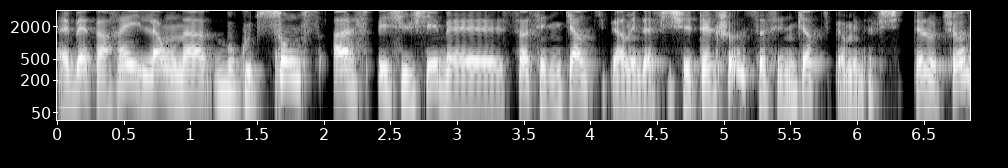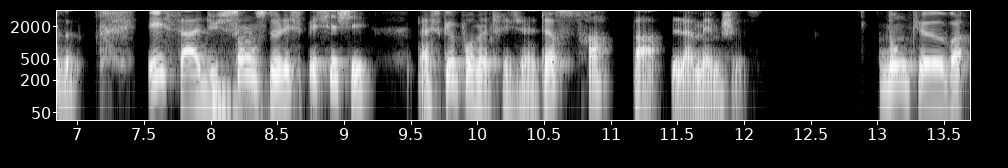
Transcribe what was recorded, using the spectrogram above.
Eh ben pareil, là on a beaucoup de sens à spécifier, ben ça c'est une carte qui permet d'afficher telle chose, ça c'est une carte qui permet d'afficher telle autre chose, et ça a du sens de les spécifier, parce que pour notre utilisateur ce sera pas la même chose. Donc euh, voilà,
